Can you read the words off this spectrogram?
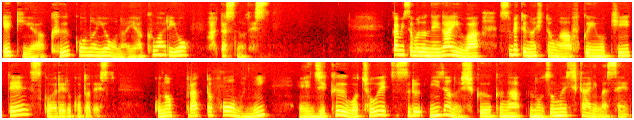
駅や空港のような役割を果たすのです。神様の願いは全ての人が福音を聞いて救われることです。このプラットフォームに時空を超越するミザの祝福が望むしかありません。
